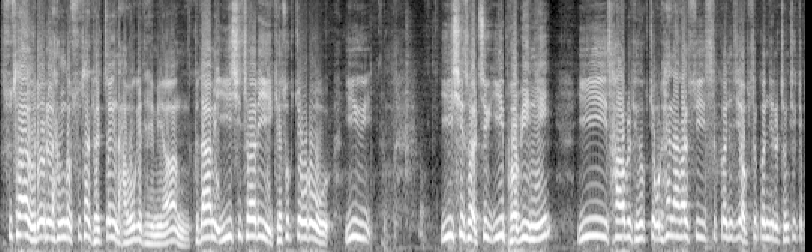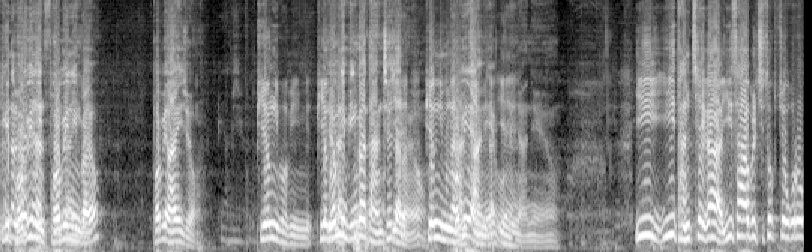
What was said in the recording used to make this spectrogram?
수사 의뢰를 한 거 수사 결정이 나오게 되면 그 다음에 이 시설이 계속적으로 이, 이 시설 즉 이 법인이 이 사업을 계속적으로 해나갈 수 있을 건지 없을 건지를 정책적 이게 판단을 해야 되지 법인 않습니까? 법인인가요? 법인 아니죠. 비영리 법인입니다. 비영리 민간 단체잖아요. 예, 비영리 민간 법인이 단체입니다. 아니에요. 법인이 예. 아니에요. 이, 이 단체가 이 사업을 지속적으로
